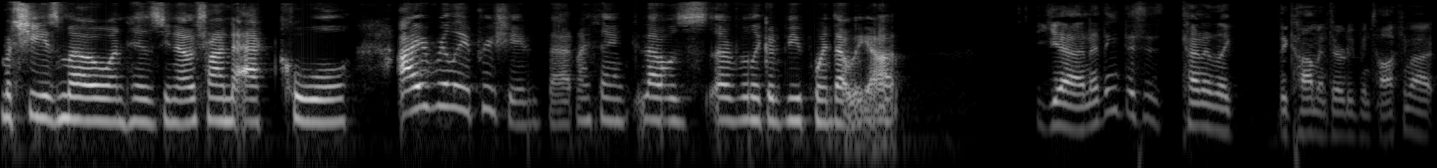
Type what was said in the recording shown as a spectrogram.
machismo and his, you know, trying to act cool. I really appreciated that. And I think that was a really good viewpoint that we got. Yeah, and I think this is kind of like the comment that we've been talking about,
